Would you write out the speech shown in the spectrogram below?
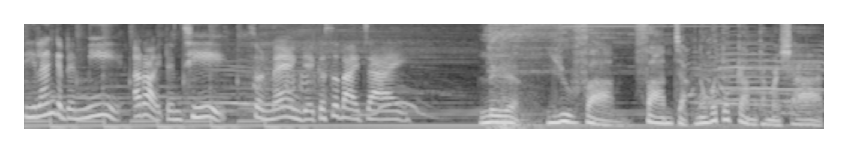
ดีแลนกับเดมมี่ อร่อยเต็มที่ ส่วนแม่อย่างเดียก็สบายใจ เลือกยูฟาร์ม ฟาร์มจากนวัตกรรมธรรมชาติ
